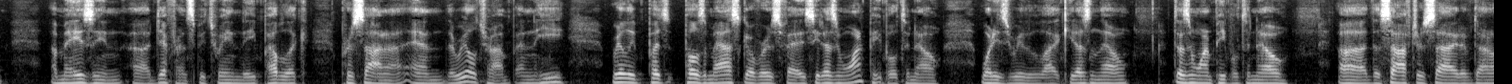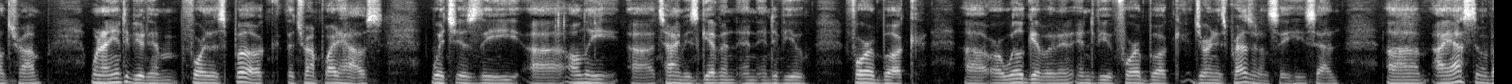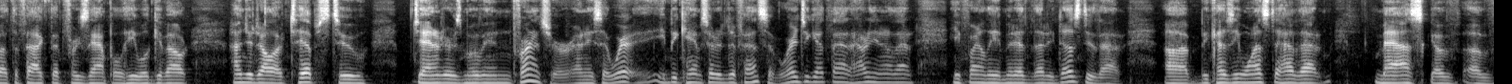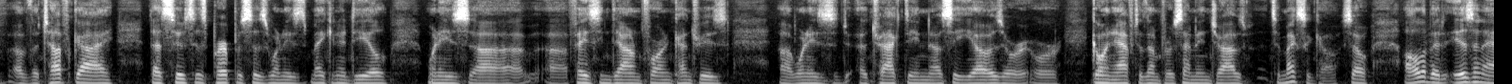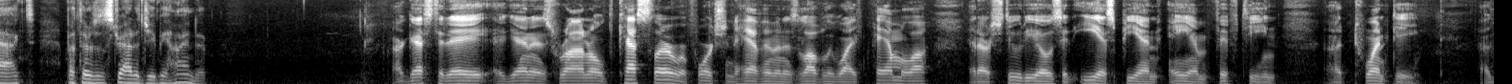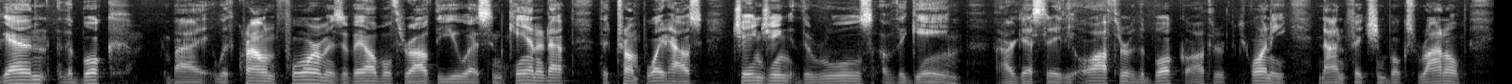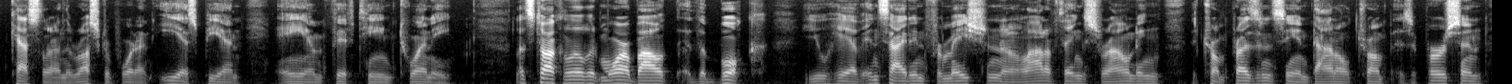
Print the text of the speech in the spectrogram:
amazing uh, difference between the public persona and the real Trump. And he really puts pulls a mask over his face. He doesn't want people to know what he's really like. He doesn't know, doesn't want people to know uh, the softer side of Donald Trump. When I interviewed him for this book, The Trump White House, which is the uh, only uh, time he's given an interview for a book, uh, or will give an interview for a book during his presidency, he said. Um, I asked him about the fact that, for example, he will give out hundred dollar tips to janitors moving furniture, and he said, "Where?" He became sort of defensive. Where did you get that? How do you know that? He finally admitted that he does do that uh, because he wants to have that mask of, of, of the tough guy that suits his purposes when he's making a deal, when he's uh, uh, facing down foreign countries, uh, when he's attracting uh, CEOs or, or going after them for sending jobs to Mexico. So all of it is an act, but there's a strategy behind it. Our guest today, again, is Ronald Kessler. We're fortunate to have him and his lovely wife, Pamela, at our studios at ESPN AM 1520. Uh, again, the book by with Crown Forum is available throughout the U.S. and Canada. The Trump White House changing the rules of the game. Our guest today, the author of the book, author of 20 nonfiction books, Ronald Kessler on the Rusk Report on ESPN AM 1520. Let's talk a little bit more about the book. You have inside information and a lot of things surrounding the Trump presidency and Donald Trump as a person.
